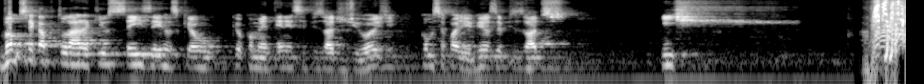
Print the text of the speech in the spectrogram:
vamos recapitular aqui os seis erros que eu, que eu comentei nesse episódio de hoje. Como você pode ver, os episódios. Ixi.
